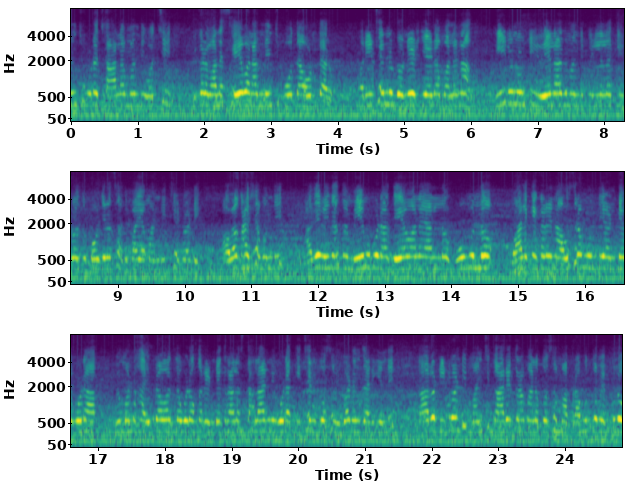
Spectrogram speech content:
నుంచి కూడా చాలామంది వచ్చి ఇక్కడ వాళ్ళ సేవలు అందించిపోతూ ఉంటారు. మరి ఇతన్ని డొనేట్ చేయడం వలన దీని నుండి వేలాది మంది పిల్లలకి ఈరోజు భోజన సదుపాయం అందించేటువంటి అవకాశం ఉంది. అదేవిధంగా మేము కూడా దేవాలయాల్లో భూముల్లో వాళ్ళకి ఎక్కడైనా అవసరం ఉంది అంటే కూడా మిమ్మల్ని హైదరాబాద్లో కూడా ఒక రెండు ఎకరాల స్థలాన్ని కూడా కిచెన్ కోసం ఇవ్వడం జరిగింది. కాబట్టి ఇటువంటి మంచి కార్యక్రమాల కోసం మా ప్రభుత్వం ఎప్పుడూ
